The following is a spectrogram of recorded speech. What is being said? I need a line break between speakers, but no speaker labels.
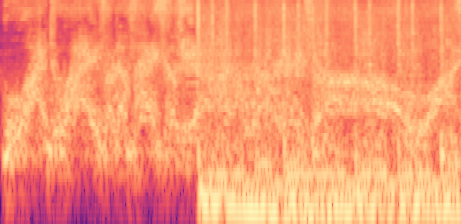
Wide away for the face of the earth.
